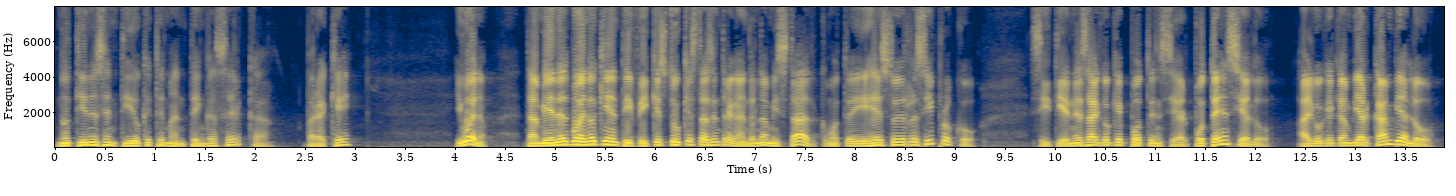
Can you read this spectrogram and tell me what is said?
no tiene sentido que te mantengas cerca. ¿Para qué? Y bueno, también es bueno que identifiques tú que estás entregando en la amistad. Como te dije, esto es recíproco. Si tienes algo que potenciar, potencialo. Algo que cambiar, cámbialo.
